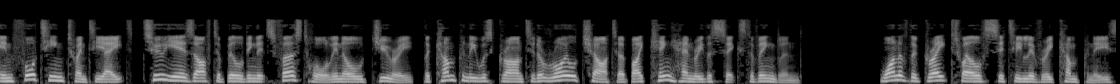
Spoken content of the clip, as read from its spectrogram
In 1428, two years after building its first hall in Old Jewry, the company was granted a royal charter by King Henry VI of England. One of the Great Twelve City Livery Companies,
